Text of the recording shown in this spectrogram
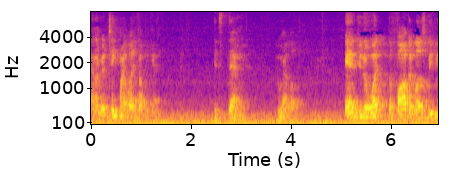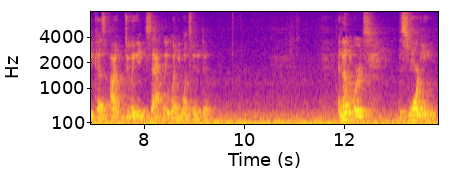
and I'm going to take my life up again. It's them who I love. And you know what? The Father loves me because I'm doing exactly what He wants me to do. In other words, this morning,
